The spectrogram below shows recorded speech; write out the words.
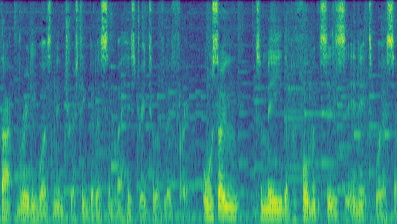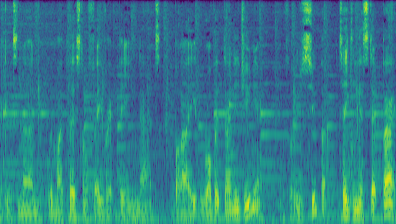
that really was an interesting bit of cinema history to have lived through. Also, to me, the performances in it were second to none, with my personal favourite being that by Robert Downey Jr. I thought he was super. Taking a step back,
